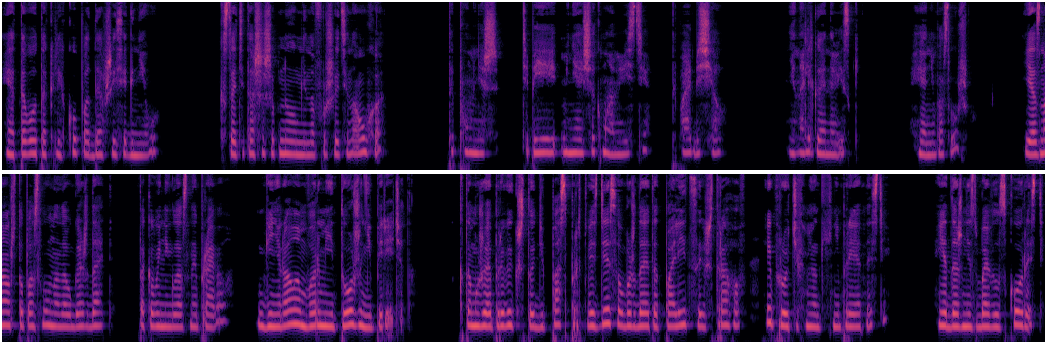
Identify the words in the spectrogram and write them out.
и оттого так легко поддавшийся гневу. Кстати, Таша шепнула мне на фуршете на ухо, ты помнишь, тебе меня еще к маме вести. Ты пообещал. Не налегай на виски. Я не послушал. Я знал, что послу надо угождать. Таковы негласные правила. Генералам в армии тоже не перечат. К тому же я привык, что дипаспорт везде освобождает от полиции, штрафов и прочих мелких неприятностей. Я даже не сбавил скорость,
